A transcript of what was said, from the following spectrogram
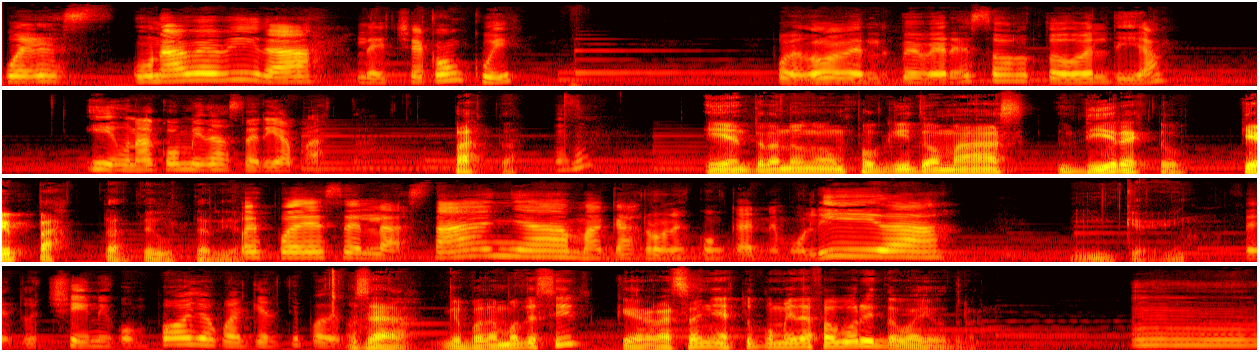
Pues una bebida, leche con cuí. Puedo beber, beber eso todo el día. Y una comida sería pasta. Pasta. Y entrando en un poquito más directo, ¿qué pasta te gustaría? Pues puede ser lasaña, macarrones con carne molida, Ok. fettuccine con pollo, cualquier tipo de O sea, ¿qué podemos decir? ¿Que la lasaña es tu comida favorita o hay otra? Mm,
